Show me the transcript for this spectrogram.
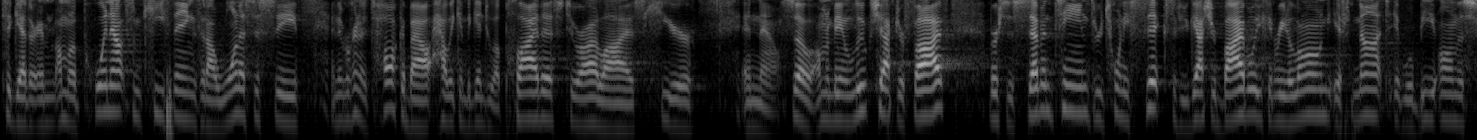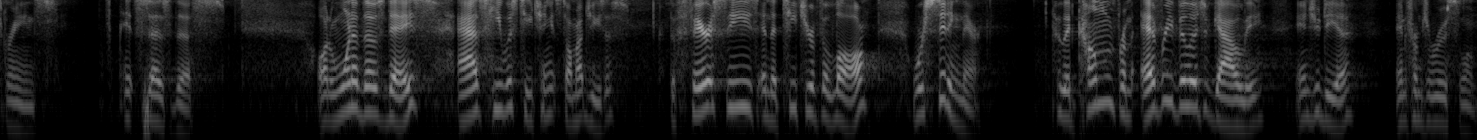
together. And I'm going to point out some key things that I want us to see, and then we're going to talk about how we can begin to apply this to our lives here and now. So, I'm going to be in Luke chapter 5 verses 17 through 26. If you've got your Bible, you can read along. If not, it will be on the screens. It says this On one of those days, as he was teaching, it's talking about Jesus, the Pharisees and the teacher of the law were sitting there, who had come from every village of Galilee and Judea and from Jerusalem.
